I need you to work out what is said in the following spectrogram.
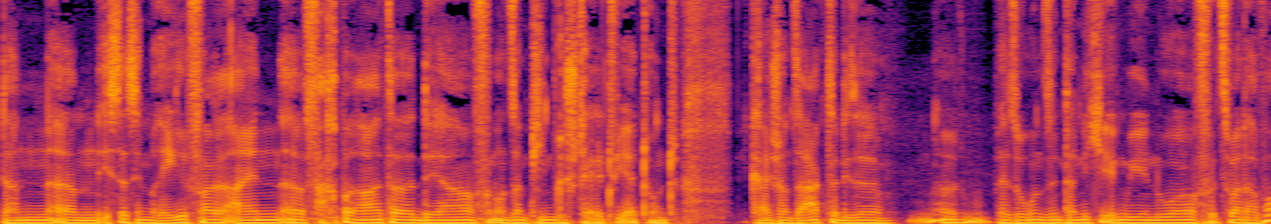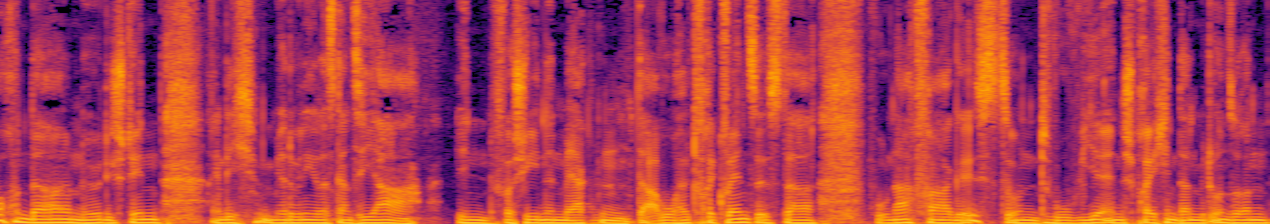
dann ähm, ist das im Regelfall ein äh, Fachberater, der von unserem Team gestellt wird. Und wie Kai schon sagte, diese äh, Personen sind dann nicht irgendwie nur für zwei, drei Wochen da. Nö, die stehen eigentlich mehr oder weniger das ganze Jahr in verschiedenen Märkten, da wo halt Frequenz ist, da wo Nachfrage ist und wo wir entsprechend dann mit unseren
